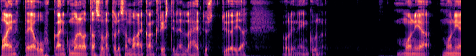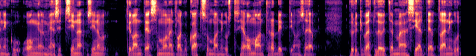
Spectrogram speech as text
painetta ja uhkaa niin kuin monella tasolla, että oli samaan aikaan kristillinen lähetystyö ja oli niin kuin monia, monia niin kuin ongelmia. Sitten siinä, siinä tilanteessa monet alkoi katsomaan niin just siihen omaan traditionsa ja pyrkivät löytämään sieltä jotain, niin kuin,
